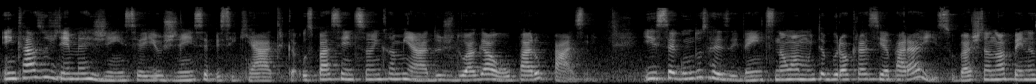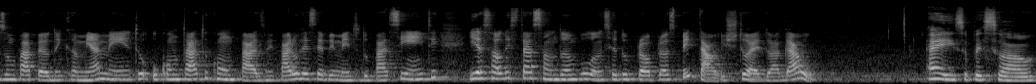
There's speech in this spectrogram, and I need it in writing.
Em casos de emergência e urgência psiquiátrica, os pacientes são encaminhados do HU para o PASME. E, segundo os residentes, não há muita burocracia para isso, bastando apenas um papel do encaminhamento, o contato com o PASME para o recebimento do paciente e a solicitação da ambulância do próprio hospital, isto é, do HU. É isso, pessoal.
